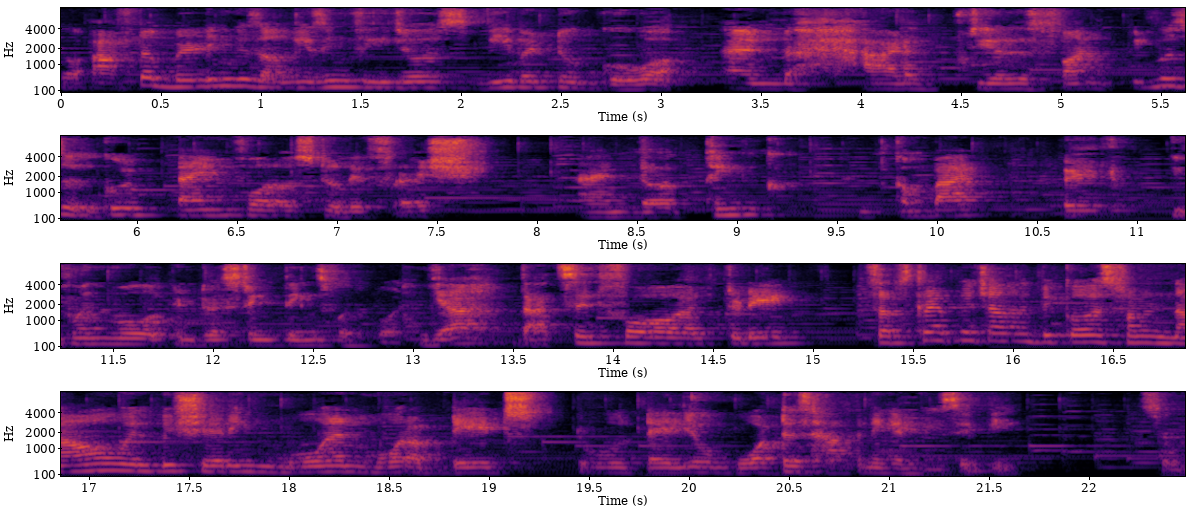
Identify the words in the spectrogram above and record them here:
So after building these amazing features, we went to Goa and had a real fun. It was a good time for us to refresh and uh, think and come back build even more interesting things for the world. Yeah, that's it for today. Subscribe to the channel because from now we'll be sharing more and more updates to tell you what is happening in WeCP. So,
